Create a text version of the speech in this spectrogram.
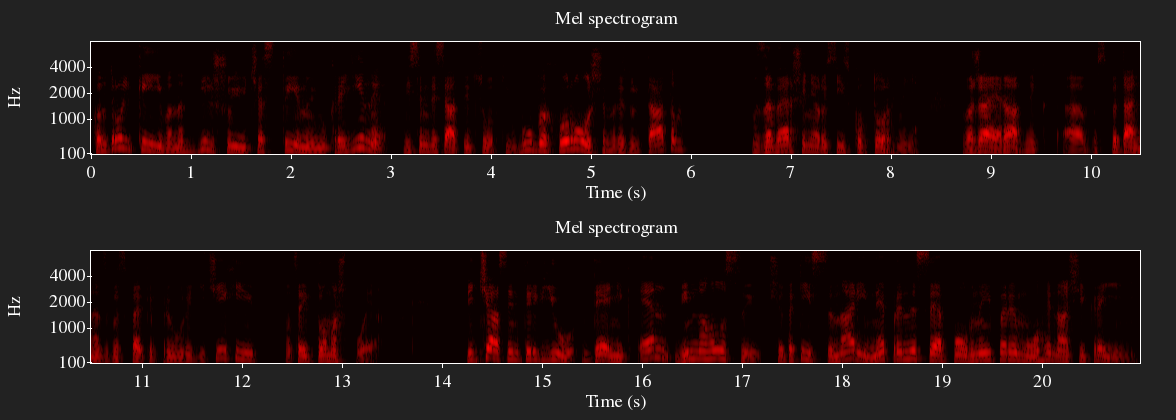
Контроль Києва над більшою частиною України 80% був би хорошим результатом завершення російського вторгнення, вважає радник е, з питань нацбезпеки при уряді Чехії, оцей Томаш Пояр. Під час інтерв'ю Денік Н він наголосив, що такий сценарій не принесе повної перемоги нашій країні,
